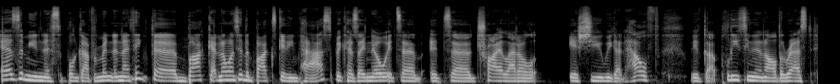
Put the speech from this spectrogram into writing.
As a municipal government, and I think the buck. I don't want to say the buck's getting passed because I know it's a it's a trilateral issue. We got health, we've got policing, and all the rest.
